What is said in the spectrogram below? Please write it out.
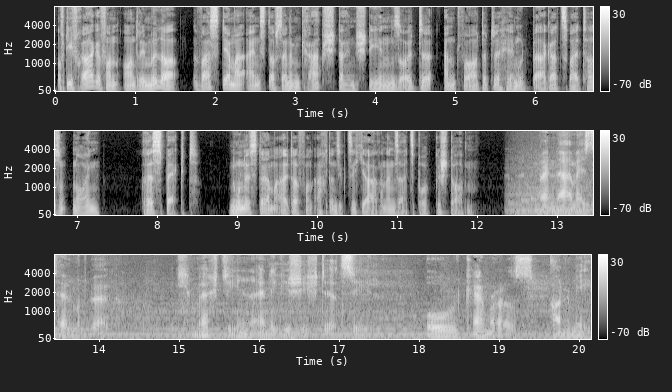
Auf die Frage von André Müller, was der mal einst auf seinem Grabstein stehen sollte, antwortete Helmut Berger 2009 Respekt. Nun ist er im Alter von 78 Jahren in Salzburg gestorben. Mein Name ist Helmut Berger. Ich möchte Ihnen eine Geschichte erzählen. All cameras on me.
